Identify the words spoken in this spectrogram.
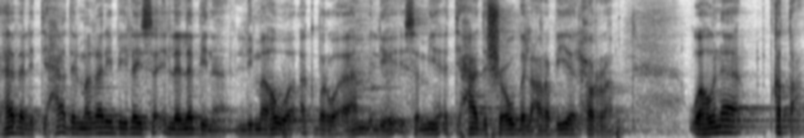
هذا الاتحاد المغاربي ليس إلا لبنة لما هو أكبر وأهم اللي يسميه اتحاد الشعوب العربية الحرة. وهنا قطع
